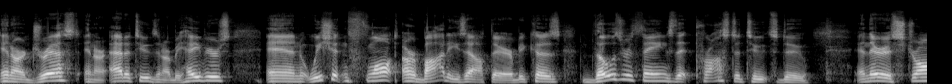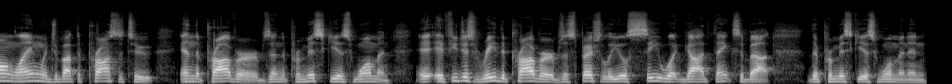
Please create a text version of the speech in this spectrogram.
in our dress, in our attitudes, in our behaviors, and we shouldn't flaunt our bodies out there because those are things that prostitutes do. And there is strong language about the prostitute in the Proverbs and the promiscuous woman. If you just read the Proverbs, especially, you'll see what God thinks about the promiscuous woman and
